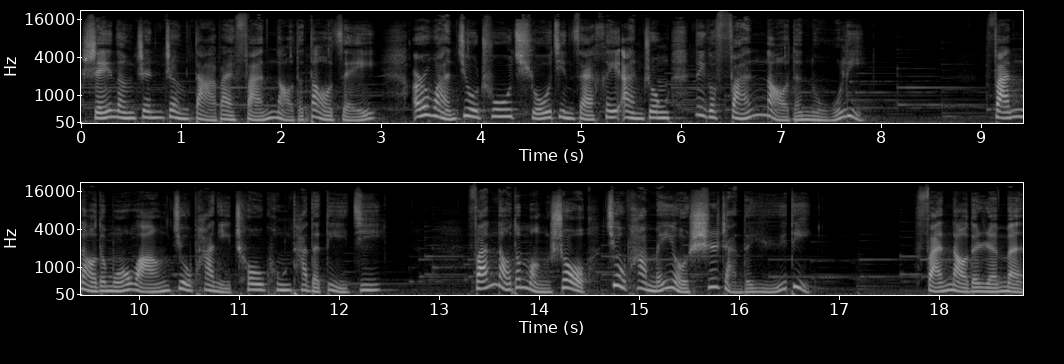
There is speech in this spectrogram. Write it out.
谁能真正打败烦恼的盗贼，而挽救出囚禁在黑暗中那个烦恼的奴隶？烦恼的魔王就怕你抽空他的地基，烦恼的猛兽就怕没有施展的余地，烦恼的人们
